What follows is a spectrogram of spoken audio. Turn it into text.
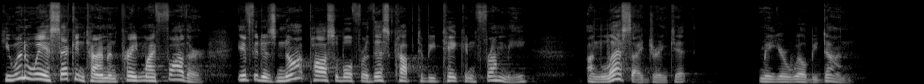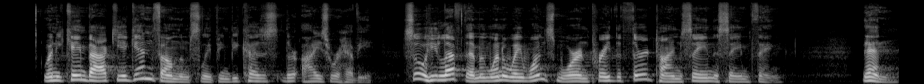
He went away a second time and prayed, My Father, if it is not possible for this cup to be taken from me, unless I drink it, may your will be done. When he came back, he again found them sleeping because their eyes were heavy. So he left them and went away once more and prayed the third time, saying the same thing. Then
